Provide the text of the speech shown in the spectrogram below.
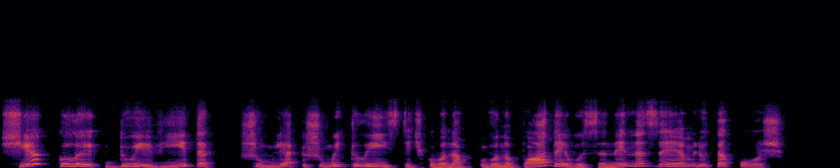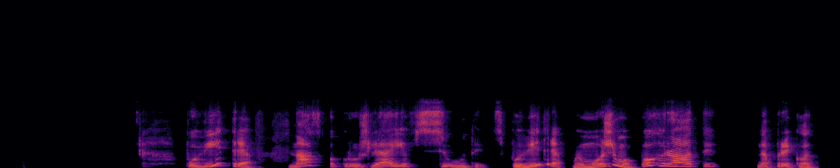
Ще коли дує вітер, шумля, шумить листячко, вона, воно падає восени на землю також. Повітря нас окружляє всюди. З повітря ми можемо пограти, наприклад,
